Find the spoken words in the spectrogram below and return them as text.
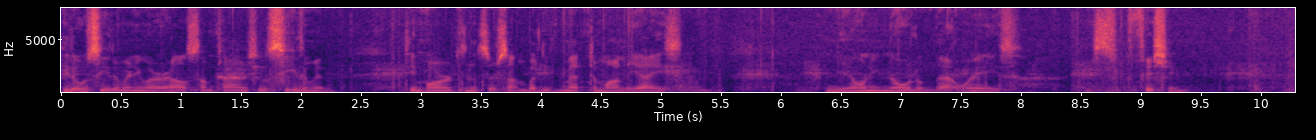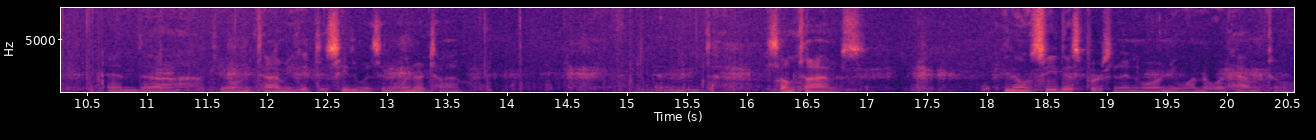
You don't see them anywhere else. Sometimes you'll see them in Tim Hortons or something, but you've met them on the ice. And you only know them that way. It's, fishing. And uh, the only time you get to see them is in the wintertime. And sometimes you don't see this person anymore and you wonder what happened to him.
